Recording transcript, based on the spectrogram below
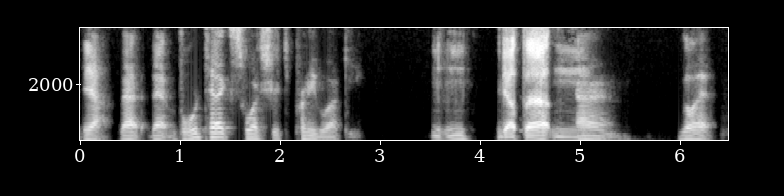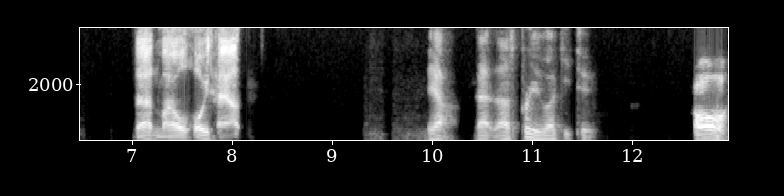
Yeah. That that Vortex sweatshirt's pretty lucky. Mm-hmm. Got that and uh, go ahead. That and my old Hoyt hat. Yeah, that that's pretty lucky too. Oh,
